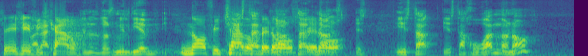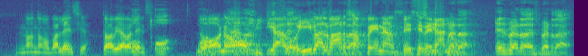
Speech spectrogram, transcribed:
Sí, sí, Para- fichado. En el 2010 No, fichado, está- pero, no, está- pero no, es- y, está, y está jugando, ¿no? no, no, Valencia, todavía Valencia. O- o- No, no, ah, fichado. Iba al Barça apenas ese Sí, verano. Es verdad, es verdad, es verdad.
